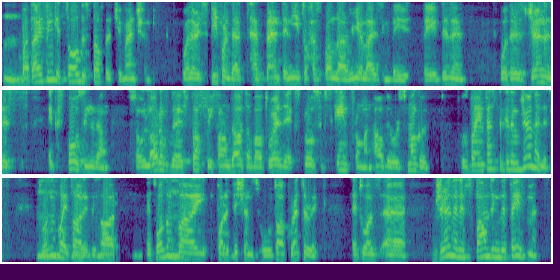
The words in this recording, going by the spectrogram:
Hmm. But I think it's all the stuff that you mentioned, whether it's people that had bent the knee to Hezbollah realizing they, they didn't, whether it's journalists exposing them. So a lot of the stuff we found out about where the explosives came from and how they were smuggled was by investigative journalists. It wasn't by Tariq Bitar. It wasn't by politicians who talk rhetoric. It was uh, journalists pounding the pavement.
